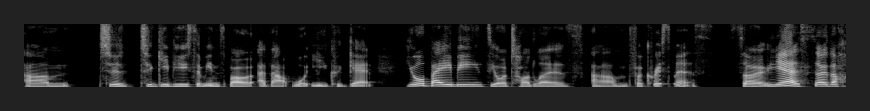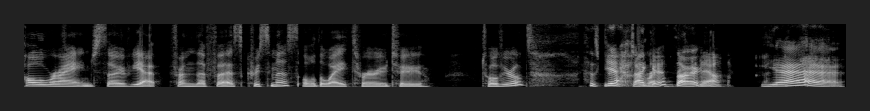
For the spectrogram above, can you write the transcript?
um, to to give you some inspo about what you could get your babies, your toddlers um, for Christmas. So Yes, so the whole range. So yeah, from the first Christmas all the way through to twelve year olds. Yeah, I guess so. Now, yeah,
